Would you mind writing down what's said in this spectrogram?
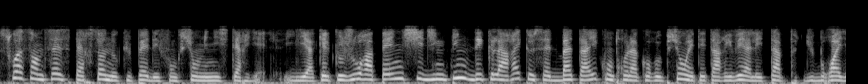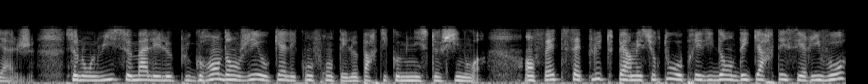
76 personnes occupaient des fonctions ministérielles. Il y a quelques jours à peine, Xi Jinping déclarait que cette bataille contre la corruption était arrivée à l'étape du broyage. Selon lui, ce mal est le plus grand danger auquel est confronté le Parti communiste chinois. En fait, cette lutte permet surtout au président d'écarter ses rivaux.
